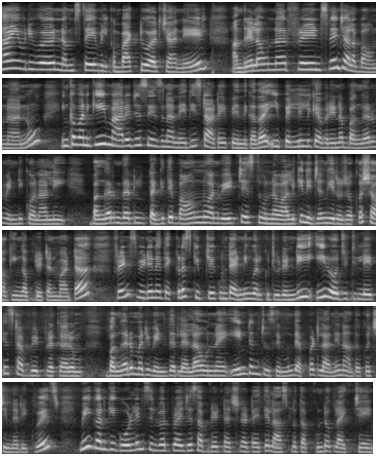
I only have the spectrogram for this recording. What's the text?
Hi everyone నమస్తే welcome back to our channel అందరూ ఎలా ఉన్నారు ఫ్రెండ్స్ నేను చాలా బాగున్నాను. ఇంకా మనకి మ్యారేజెస్ సీజన్ అనేది స్టార్ట్ అయిపోయింది కదా. ఈ పెళ్ళిళ్ళకి ఎవరైనా బంగారం వెండి కొనాలి బంగారం ధరలు తగ్గితే బాగుండు అని వెయిట్ చేస్తూ ఉన్న వాళ్ళకి నిజంగా ఈరోజు ఒక షాకింగ్ అప్డేట్ అనమాట ఫ్రెండ్స్ వీడియోని అయితే ఎక్కడ స్కిప్ చేయకుండా ఎండింగ్ వరకు చూడండి. ఈ రోజుటి లేటెస్ట్ అప్డేట్ ప్రకారం బంగారం మరియు వెండి ధరలు ఎలా ఉన్నాయి ఏంటని చూసే ముందు ఎప్పట్లానే నాదొక చిన్న రిక్వెస్ట్ మీకు కనుక gold and silver prizes update నచ్చినట్టయితే లాస్ట్లో తప్పకుండా ఒక లైక్ చేయండి.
